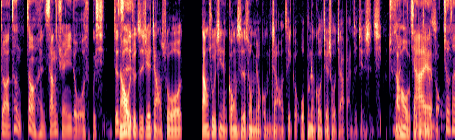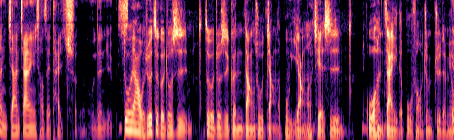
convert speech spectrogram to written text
对啊，这种这种很伤权益的，我是不行。然后我就直接讲说。当初进公司的时候没有跟我们讲到这个，我不能够接受加班这件事情。然后我就真的走。就算你加加那个小时也太扯了，我真的觉得。对啊，我觉得这个就是这个就是跟当初讲的不一样，而且是我很在意的部分，我就觉得没有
